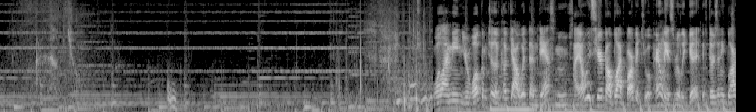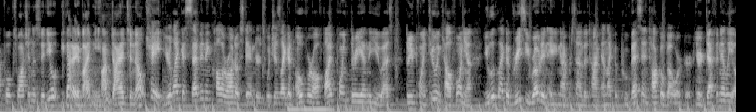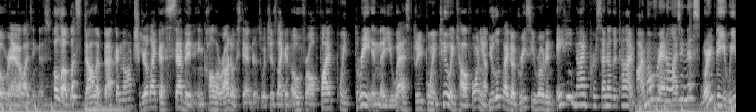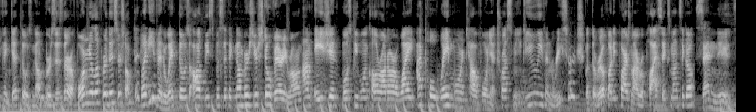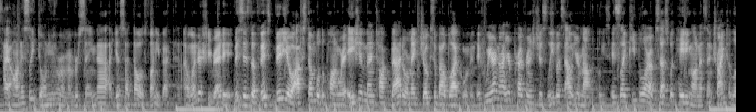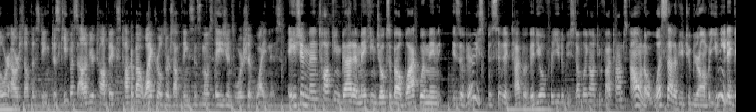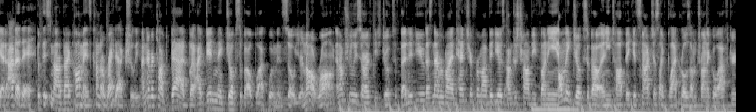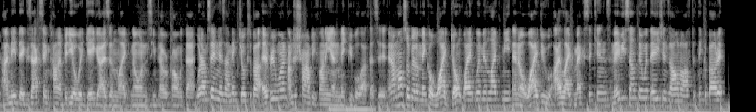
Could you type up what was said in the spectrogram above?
Well, I mean, you're welcome to the cookout with them dance moves. I always hear about black barbecue. Apparently, it's really good. If there's any black folks watching this video, you gotta invite me. I'm dying to know. Okay, you're like a 7 in Colorado standards, which is like an overall 5.3 in the US, 3.2 in California. You look like a greasy rodent 89% of the time and like a pubescent Taco Bell worker. You're definitely overanalyzing this. Hold up, let's dial it back a notch. You're like a 7 in Colorado standards, which is like an overall 5.3 in the US, 3.2 in California, you look like a greasy rodent 89% of the time. I'm overanalyzing this? Where do you even get those numbers? Is there a formula for this or something? But even with those oddly specific numbers, you're still very wrong. I'm Asian. Most people in Colorado are white. I pull way more in California. Trust me. Do you even research? But the real funny part is my reply six months ago. Send nudes. I honestly don't even remember saying that. I guess I thought it was funny back then. I wonder if she read it. This is the fifth video I've stumbled upon where Asian men talk bad or make jokes about black women. If we are not your preference, just leave us out your mouth, please. It's like people are obsessed with hating on us and trying to lower our self-esteem. Just keep us out of your topics, talk about white girls or something since most Asians worship whiteness. Asian men talking bad and making jokes about black women is a very specific type of video for you to be stumbling onto five times. I don't know what side of YouTube you're on, but you need to get out of there. But this is not a bad comment. It's kind of right, actually. I never talked bad, but I did make jokes about black women, so you're not wrong. And I'm truly sorry if these jokes offended you. That's never my intention for my videos. I'm just trying to be funny. I'll make jokes about any topic. It's not just like black girls I'm trying to go after. I made the exact same kind of video with gay guys, and like no one seemed to have a problem with that. What I'm saying is I make jokes about everyone. I'm just trying to be funny and make people laugh. That's it. And I'm also gonna make a why don't white women like me and a why do I like Mexicans. Maybe something with Asians. I don't know. I have to think about it.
